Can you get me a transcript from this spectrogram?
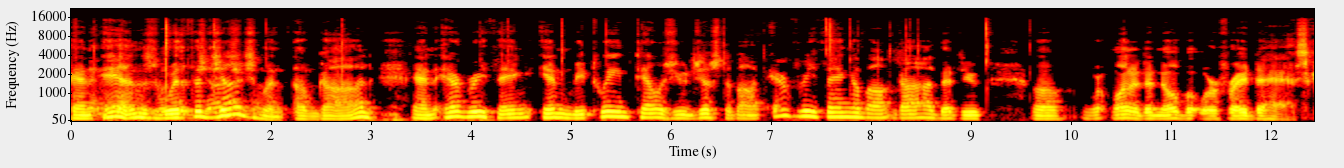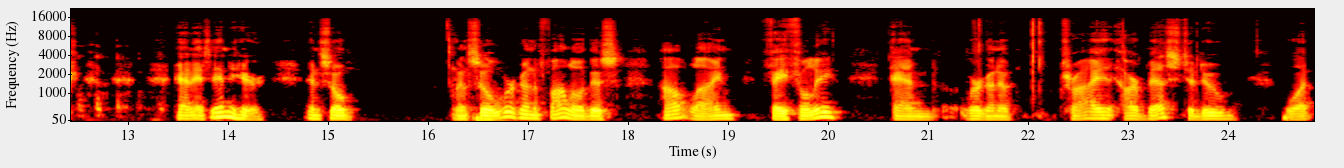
and And ends ends with, with the, the judgment. judgment. of God, and everything in between tells you just about everything about God that you uh, wanted to know but were afraid to ask, and it's in here. And so, and so we're going to follow this outline faithfully, and we're going to try our best to do what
